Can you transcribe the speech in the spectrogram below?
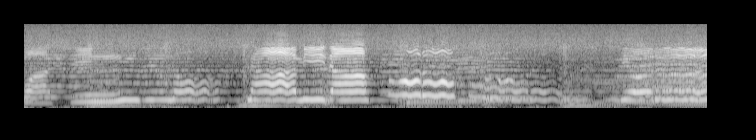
は真珠の涙ほろほろ夜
